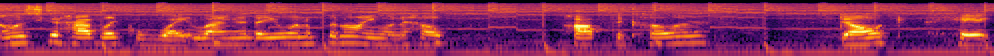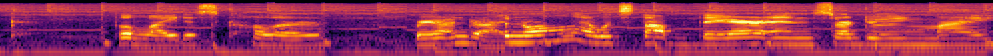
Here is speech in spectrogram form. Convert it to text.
unless you have like a white liner that you want to put on, you want to help pop the color, don't pick the lightest color under eye. So normally I would stop there and start doing my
